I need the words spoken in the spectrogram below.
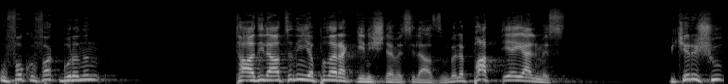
ufak ufak buranın tadilatının yapılarak genişlemesi lazım. Böyle pat diye gelmesin. Bir kere şu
